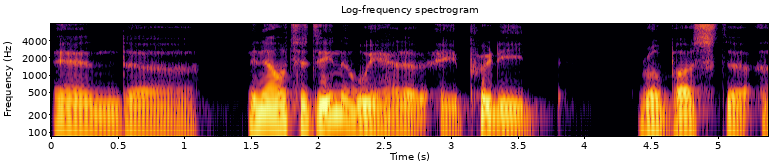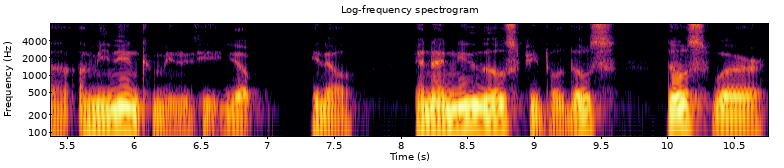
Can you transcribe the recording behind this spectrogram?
and uh, in Altadena we had a, a pretty robust uh, uh, Armenian community, Yep. you know, and I knew those people. Those those were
